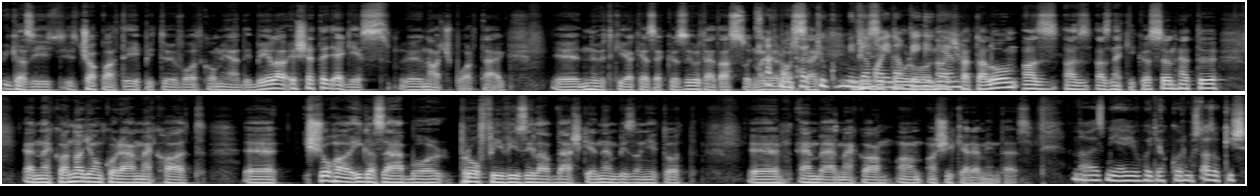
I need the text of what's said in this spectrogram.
igazi csapatépítő volt Komjádi Béla, és hát egy egész nagy sportág nőtt ki a kezek közül, tehát az, hogy Magyarország mondhatjuk mind a mai napig, igen. nagy hatalom, az, az, az neki köszönhető. Ennek a nagyon korán meghalt, soha igazából profi vízilabdásként nem bizonyított ö, embernek a, a, a sikere mindez. Na, ez milyen jó, hogy akkor most azok is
